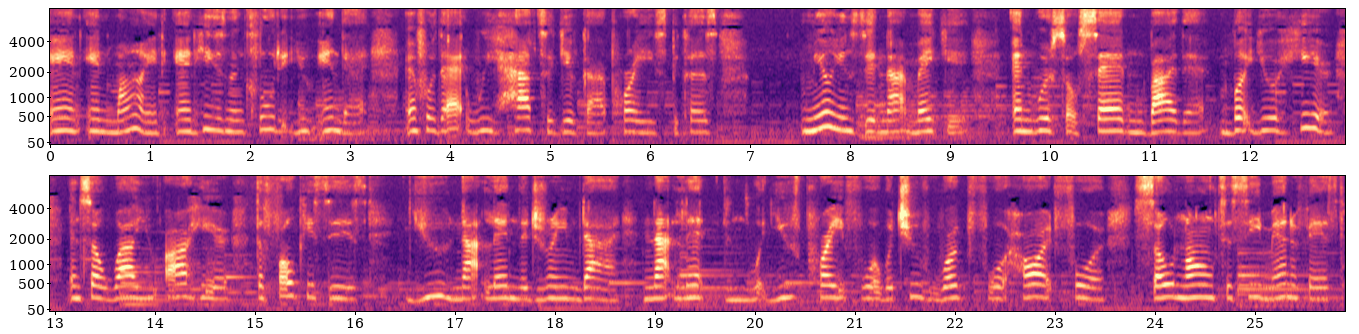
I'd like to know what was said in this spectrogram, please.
and in mind, and He's included you in that. And for that, we have to give God praise because millions did not make it and we're so saddened by that. But you're here. And so while you are here, the focus is you not letting the dream die, not letting what you've prayed for, what you've worked for hard for so long to see manifest,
